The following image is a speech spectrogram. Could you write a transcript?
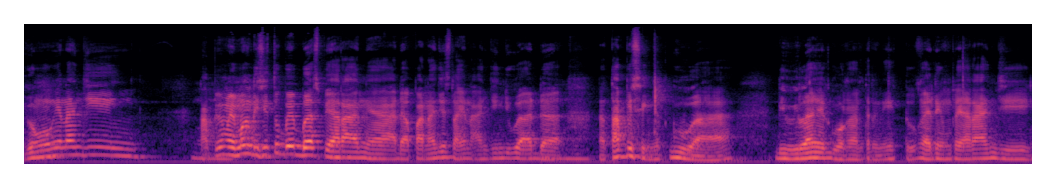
digongongin anjing tapi memang di situ bebas piaraannya ada apa aja selain anjing juga ada nah tapi seinget gua di wilayah gua nganterin itu nggak ada yang pelihara anjing.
